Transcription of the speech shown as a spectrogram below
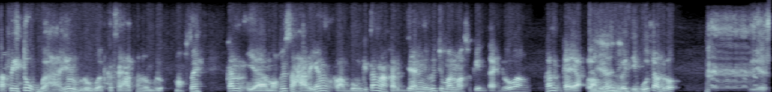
tapi itu bahaya lo bro buat kesehatan lo bro. Maksudnya kan ya maksudnya seharian lambung kita nggak kerja nih, lu cuman masukin teh doang. Kan kayak Iya, lambung nih. gaji buta bro. Yes.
